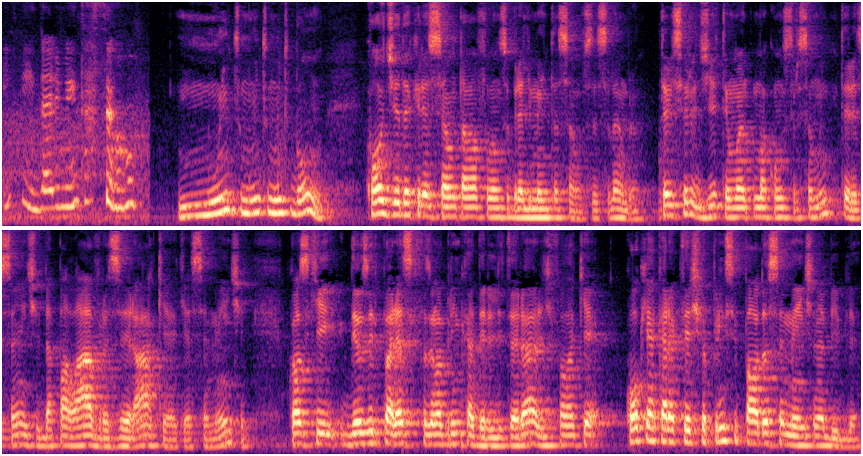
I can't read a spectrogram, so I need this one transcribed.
enfim, da alimentação. Muito, muito, muito bom. Qual dia da criação estava falando sobre alimentação? Você se lembra? O terceiro dia tem uma, uma construção muito interessante da palavra zerá, que é, que é semente, por causa que Deus ele parece que fazer uma brincadeira literária de falar que é, qual que é a característica principal da semente na Bíblia.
